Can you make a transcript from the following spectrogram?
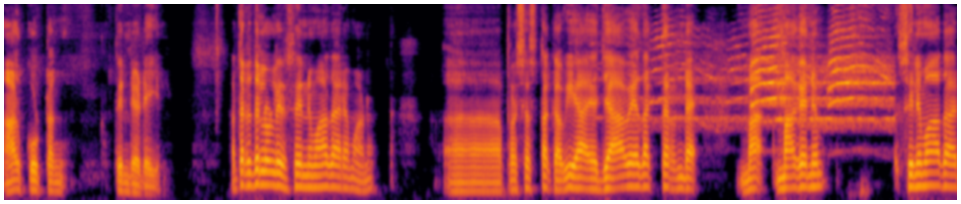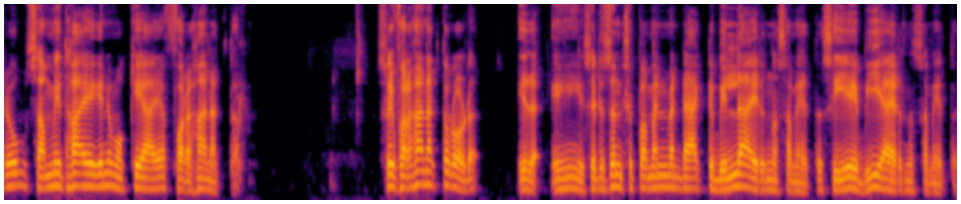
ആൾക്കൂട്ടത്തിന്റെ ഇടയിൽ. അത്തരത്തിലുള്ള ഒരു സിനിമാ താരമാണ് പ്രശസ്ത കവിയായ ജാവേദ് അക്തറിന്റെ മകനും സിനിമാ താരവും സംവിധായകനുമൊക്കെയായ ഫർഹാൻ അക്തർ. ശ്രീ ഫർഹാൻ അക്തറോട് ഇത് ഈ സിറ്റിസൺഷിപ്പ് അമെൻമെന്റ് ആക്ട് ബില്ലായിരുന്ന സമയത്ത് സി എ ബി ആയിരുന്ന സമയത്ത്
